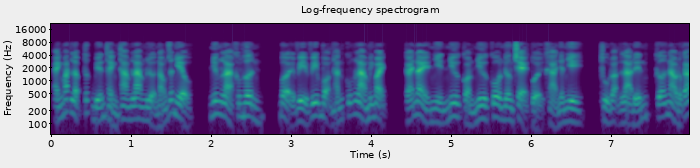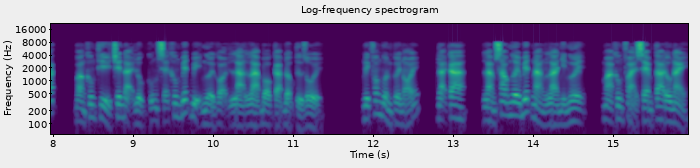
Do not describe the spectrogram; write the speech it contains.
ánh mắt lập tức biến thành tham lam lửa nóng rất nhiều, nhưng là không hơn, bởi vì vi bọn hắn cũng là minh bạch, cái này nhìn như còn như cô nương trẻ tuổi khả nhân nhi, thủ đoạn là đến cỡ nào độc ác, bằng không thì trên đại lục cũng sẽ không biết bị người gọi là là bò cạp độc tử rồi. Lịch phong buồn cười nói, đại ca, làm sao ngươi biết nàng là nhìn ngươi? Mà không phải xem ta đâu này.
